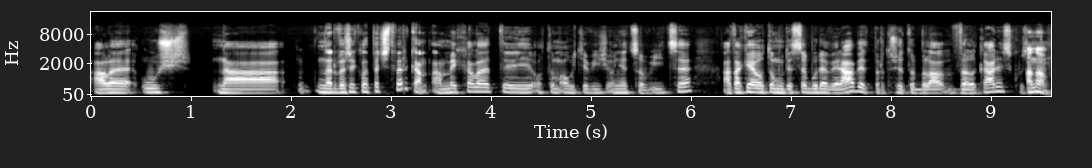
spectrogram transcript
ale už na, na dveře klepe čtverka. A Michale, ty o tom autě víš o něco více a také o tom, kde se bude vyrábět, protože to byla velká diskuze. Ano, uh,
